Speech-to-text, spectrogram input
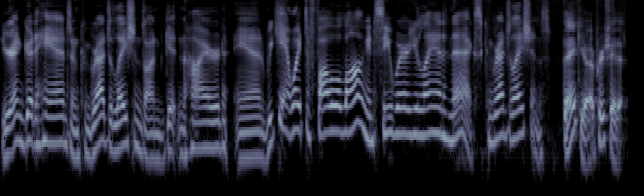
you're in good hands, and congratulations on getting hired. And we can't wait to follow along and see where you land next. Congratulations. Thank you. I appreciate it.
